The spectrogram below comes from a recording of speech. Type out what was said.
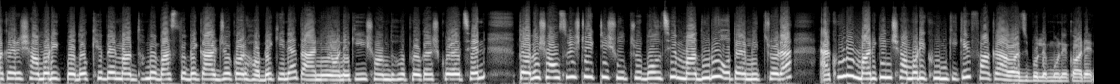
আকারে সামরিক পদক্ষেপের মাধ্যমে বাস্তবে কার্যকর হবে কিনা তা নিয়ে অনেকেই সন্দেহ প্রকাশ করেছেন। তবে সংশ্লিষ্ট একটি সূত্র বলছে, মাদুরো ও তার মিত্ররা এখনও মার্কিন সামরিক হুমকিকে ফাঁকা আওয়াজ বলে মনে করেন।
